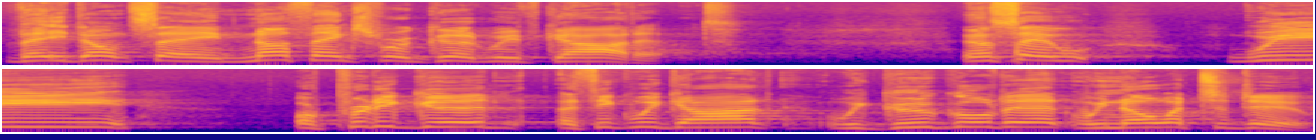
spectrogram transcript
They don't say, No thanks, we're good, we've got it. They'll say, We are pretty good, I think we got, we Googled it, we know what to do.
